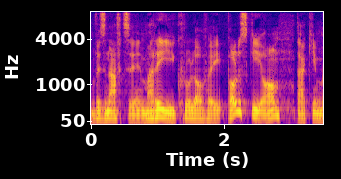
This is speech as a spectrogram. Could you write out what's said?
wyznawcy Maryi Królowej Polski o takim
